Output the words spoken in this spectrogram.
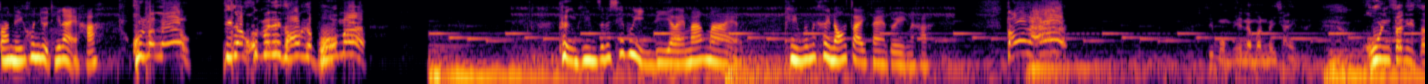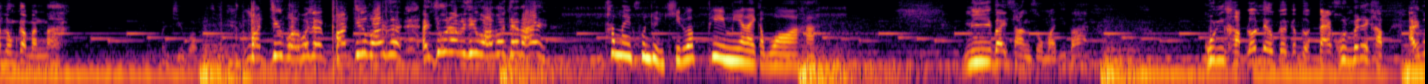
ตอนนี้คุณอยู่ที่ไหนคะ คุณมันเลวจริงแล้วคุณไม่ได้ท้องกับผมอะถึงพิมพ์จะไม่ใช่ผู้หญิงดีอะไรมากมายอะพิมพ์ก็ไม่เคยนอกใจแฟนตัวเองนะคะ ตอแหลที่ผมเห็นนะมันไม่ใช่เลย คุณสนิทสนมกับมันมาก มันชื่อวรพจน์มันชื่อวรพจน์มันชื่อวรพจน์ไอ้ชู้นั่นมันชื่อวรพจน์ใช่ไหมทำไมคุณถึงคิดว่าพิมพ์มีอะไรกับวออะคะ มีใบสั่งส่งมาที่บ้าน คุณขับรถเร็วเกินกำหนดแต่คุณไม่ได้ขับ ไอ้ว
